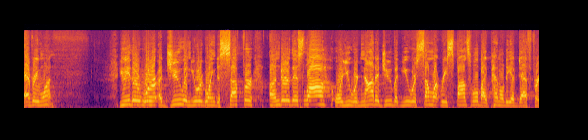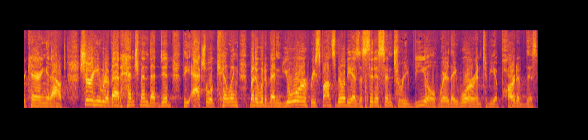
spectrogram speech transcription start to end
Everyone. You either were a Jew and you were going to suffer under this law, or you were not a Jew, but you were somewhat responsible by penalty of death for carrying it out. Sure, he would have had henchmen that did the actual killing, but it would have been your responsibility as a citizen to reveal where they were and to be a part of this.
